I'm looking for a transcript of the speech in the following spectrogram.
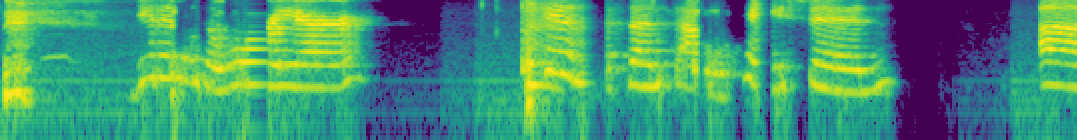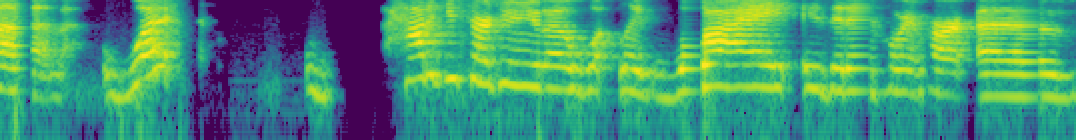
get into the warrior, get in the sun salutation, um, what? How did you start doing yoga? What, like, why is it an important part of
